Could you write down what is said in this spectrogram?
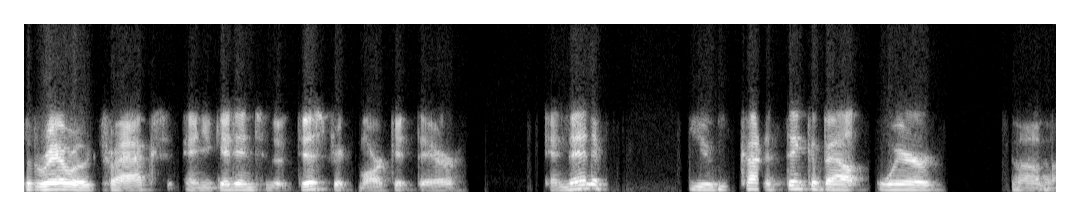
the railroad tracks and you get into the district market there. And then if you kind of think about where, um,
